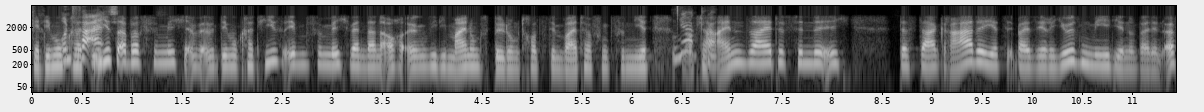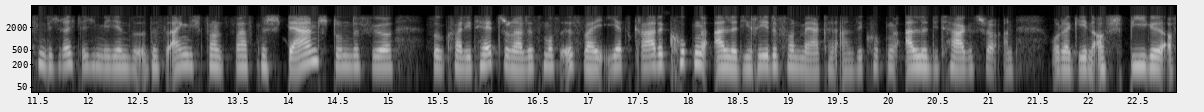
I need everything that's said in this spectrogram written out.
Ja, Demokratie ist aber für mich, äh, Demokratie ist eben für mich, wenn dann auch irgendwie die Meinungsbildung trotzdem weiter funktioniert. Ja, auf klar. der einen Seite finde ich, dass da gerade jetzt bei seriösen Medien und bei den öffentlich-rechtlichen Medien das eigentlich fast eine Sternstunde für so Qualitätsjournalismus ist, weil jetzt gerade gucken alle die Rede von Merkel an, sie gucken alle die Tagesschau an oder gehen auf Spiegel, auf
